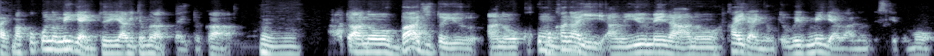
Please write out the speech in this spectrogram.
はい。まあ、ここのメディアに取り上げてもらったりとか、うんうん。あとあの、バージという、あのここもかなり、あの有名なあの海外のウェブメディアがあるんですけども、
